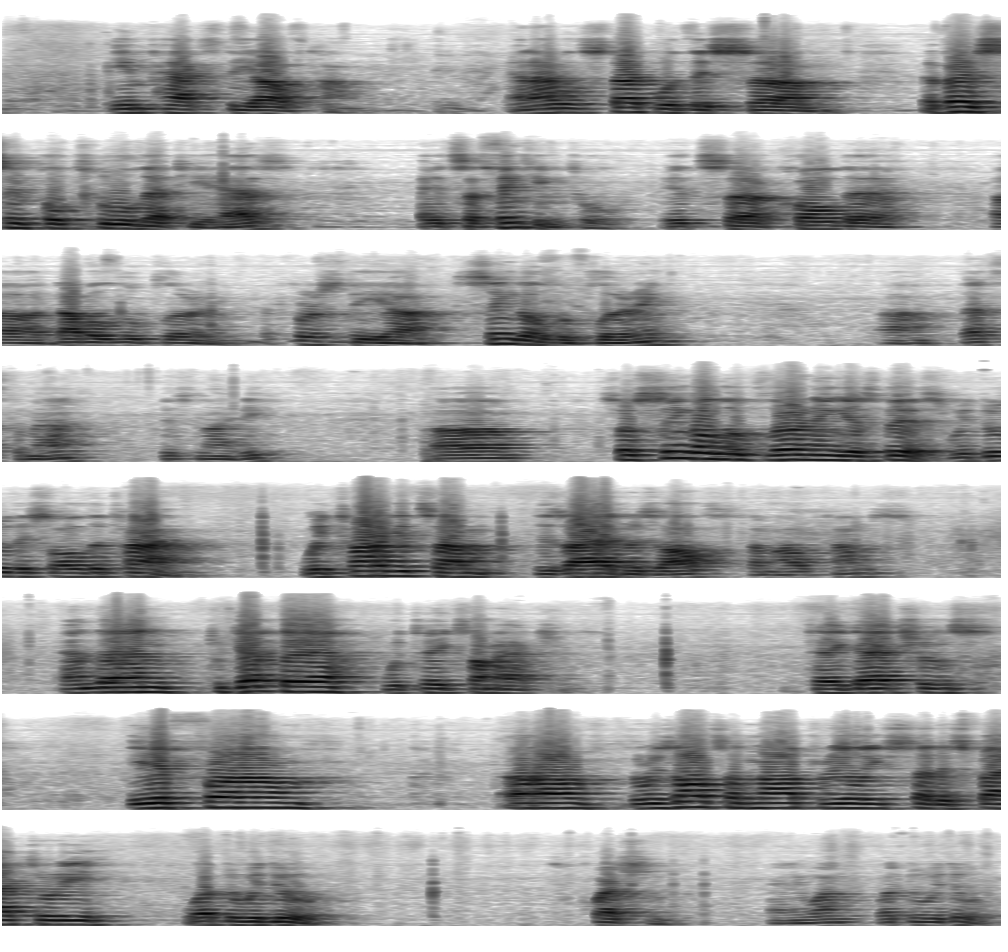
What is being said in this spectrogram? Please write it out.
impacts the outcome. And I will start with this, um, a very simple tool that he has. It's a thinking tool. It's uh, called a uh, double loop learning. First the uh, single loop learning. Uh, that's the man, he's 90. Uh, so single loop learning is this. We do this all the time. We target some desired results, some outcomes, and then to get there, we take some actions. Take actions. If um, uh, the results are not really satisfactory, what do we do? Question. Anyone? What do we do?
